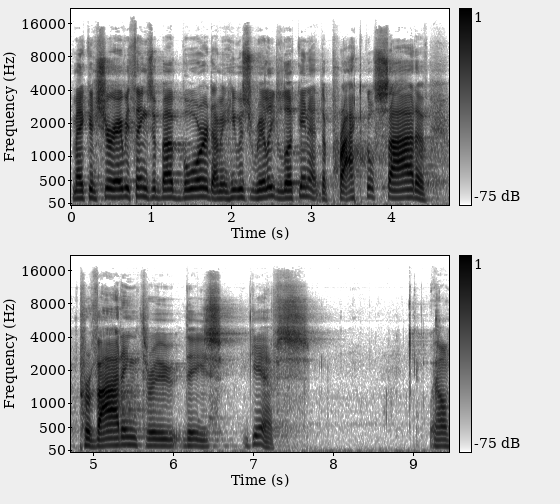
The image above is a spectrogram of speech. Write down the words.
making sure everything's above board. I mean, he was really looking at the practical side of providing through these gifts. Well,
